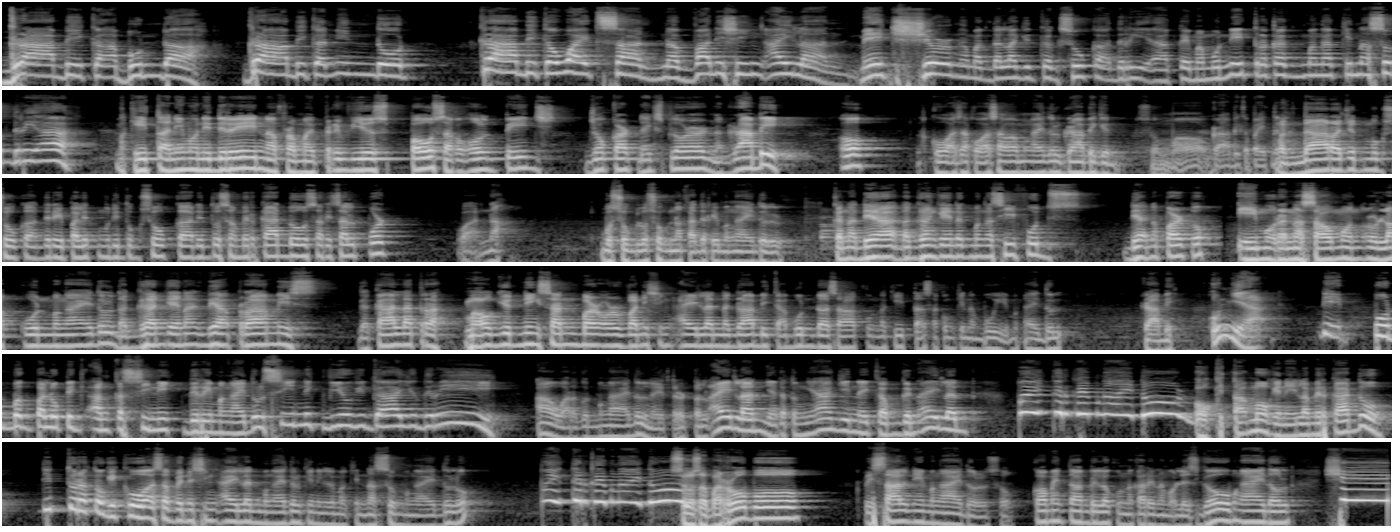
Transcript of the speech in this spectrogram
Grabe ka bunda, grabe ka nindot, grabe ka white sand na vanishing island. Make sure nga magdalagid kag suka diri ah, kay mamonitra kag mga kinasod diri ah. Makita nimo ni diri na from my previous post ako old page, Jokart the Explorer na grabe. Oh, nakuha sa ko asawa mga idol grabe gyud. So mo grabe ka pa ito. Magdara jud mog suka diri palit mo dito suka dito sa merkado sa Rizal Port. Wa na. Busog-lusog na ka diri mga idol. Kana diha daghan kay nag mga seafoods diha na part oh. Imo ra na salmon or lakon mga idol daghan kay na diha promise. Gakalat ra. Maog yun ning sandbar or vanishing island na grabe ka abunda sa akong nakita sa akong kinabuhi mga idol. Grabe. Unya, di pud magpalupig ang kasinik diri mga idol. Scenic view gyud kayo diri. Ah, waragod mga idol na Turtle Island, niya katong niagi na Kabgan Island. Fighter kay mga idol. O kita mo kinila merkado. Dito ra to gikuha sa Vanishing Island mga idol kinila makinason mga idol oh. Fighter kay mga idol. So sa Barobo, Rizal ni mga idol. So comment down below kung nakarina mo. Let's go mga idol. Shoo!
